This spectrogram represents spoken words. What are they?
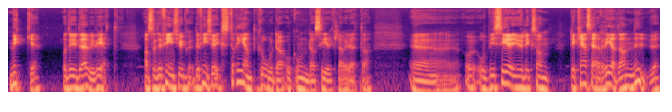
Mycket. Och det är där vi vet. Alltså det, finns ju, det finns ju extremt goda och onda cirklar i detta. Eh, och, och, vi ser ju liksom, det kan jag säga redan nu.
